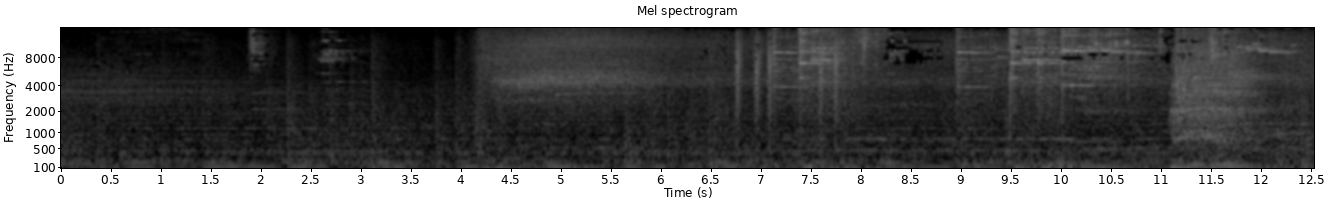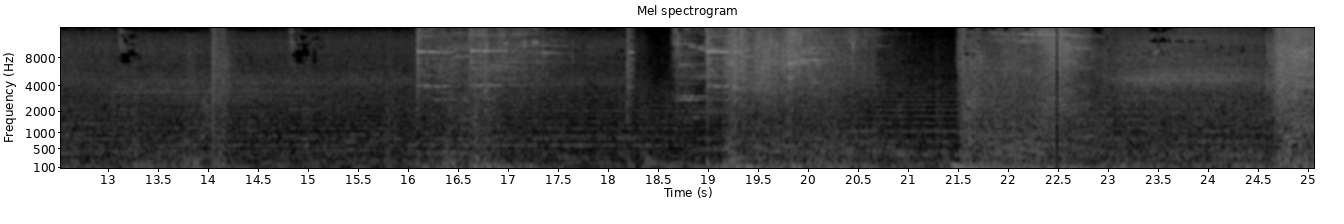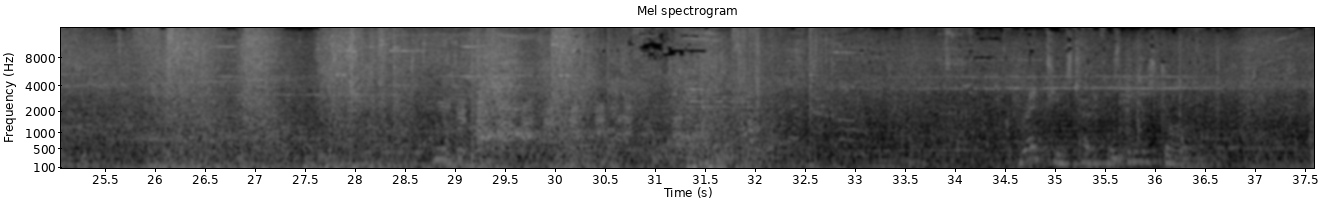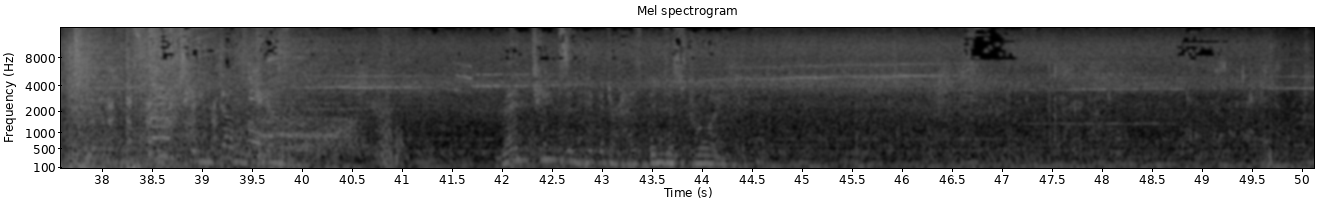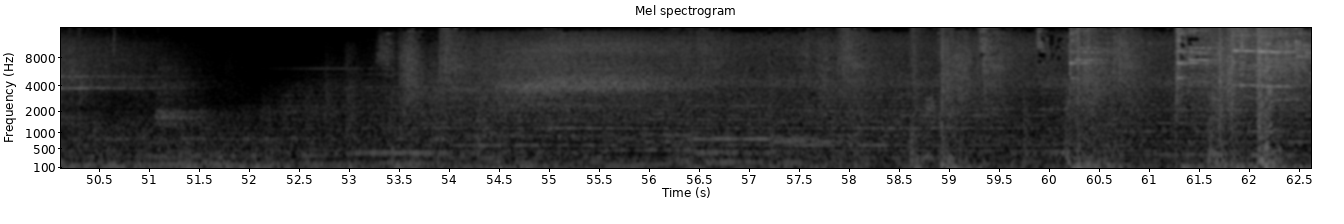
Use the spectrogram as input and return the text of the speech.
Turret has been destroyed. Team double kill. Red Team's inhibitor has been destroyed.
